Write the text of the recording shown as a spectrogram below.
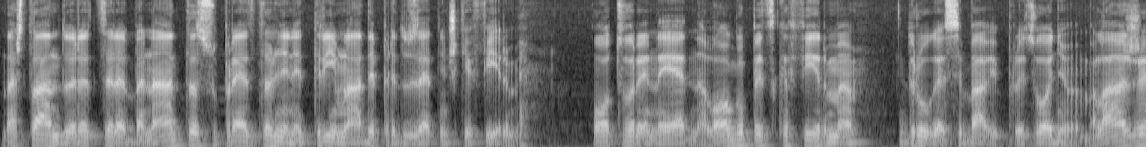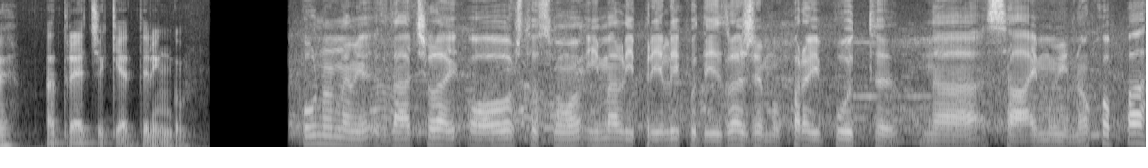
Na štandu RCR Banata su predstavljene tri mlade preduzetničke firme. Otvorena je jedna logopedska firma, druga se bavi proizvodnjom ambalaže, a treća cateringom. Puno nam je značilo ovo što smo imali priliku da izlažemo prvi put na sajmu Inokopa. E,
